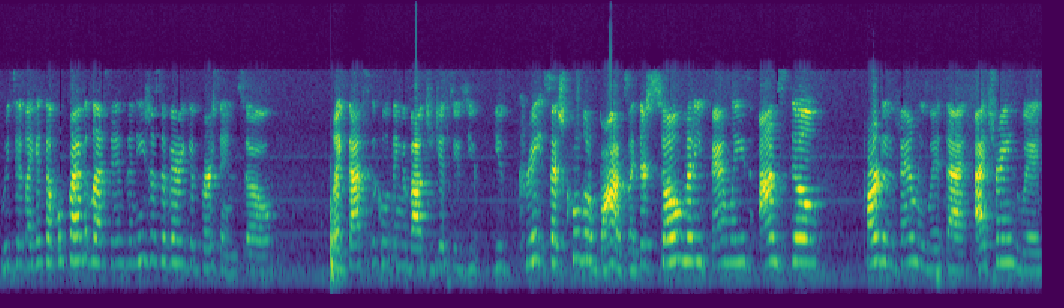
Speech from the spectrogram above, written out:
we did like a couple private lessons, and he's just a very good person. So, like that's the cool thing about jujitsu is you you create such cool little bonds. Like there's so many families I'm still part of the family with that I trained with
